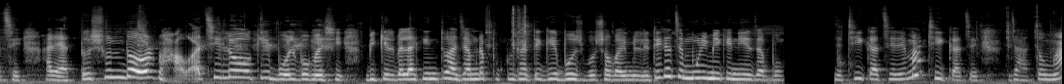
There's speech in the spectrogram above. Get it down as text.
আছে। আর এত সুন্দর হাওয়া ছিল, কি বলব মাসি? বিকেলবেলা কিন্তু আজ আমরা পুকুর ঘাটে গিয়ে বসবো সবাই মিলে, ঠিক আছে? মুড়ি মেখে নিয়ে যাব। ঠিক আছে রে মা, ঠিক আছে। যা তো মা,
